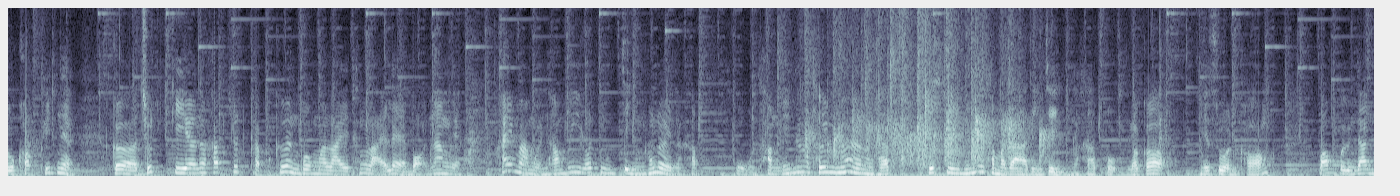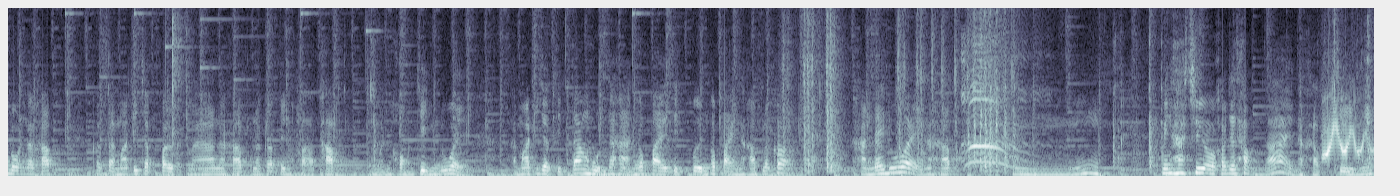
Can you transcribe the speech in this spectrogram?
ตัวคอกพิทเนี่ยก็ชุดเกียร์นะครับ ชุดขับเคลื่อนพวงมาลัยทั้งหลายแหล่เบาะนั่งเนี่ยให้มาเหมือนฮัมวี่รถจริงๆเขาเลยนะครับโอ้โหทำได้น่าทึ่งมากนะครับชุดกีนี้ไม่ธรรมดาจริง ๆ นะครับผมแล้วก็ในส่วนของป้อมปืนด้านบนนะครับ ก็สามารถที่จะเปิดมานะครับ แล้วก็เป็นฝาพับเหมือนของจริงด้วย สามารถที่จะติดตั้งหุ่นทหารเข้าไปติดปืนเข้าไปนะครับ แล้วก็หันได้ด้วยนะครับอืมไม่น่าเชื่อว่าเขาจะทำได้นะครับจีนนี่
